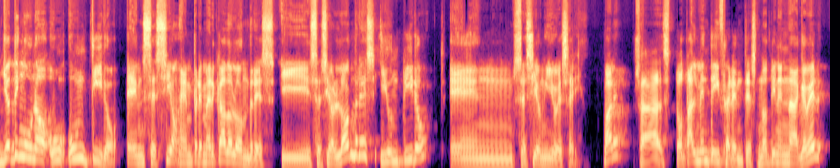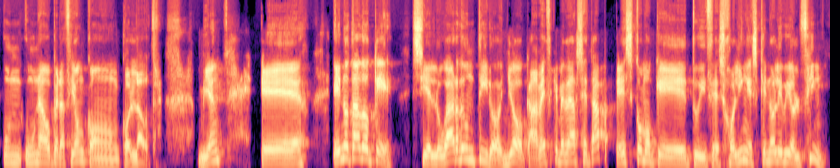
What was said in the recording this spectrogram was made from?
yo tengo un, tiro en sesión en premercado Londres y sesión Londres y un tiro en sesión USA. ¿Vale? O sea, totalmente diferentes. No tienen nada que ver una operación con, la otra. Bien. Eh, he notado que si en lugar de un tiro, yo cada vez que me da setup, es como que tú dices, jolín, es que no le veo el fin.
